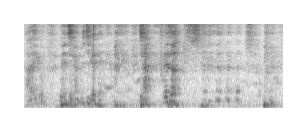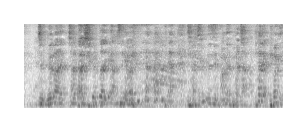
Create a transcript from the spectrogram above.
아이고, 내 참 미치겠네. 자, 그래서 지금 내가 잘다가 시켰다 이게 하세요. 자, 지금 선생님 밤에 팔자, 팔자 평이.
